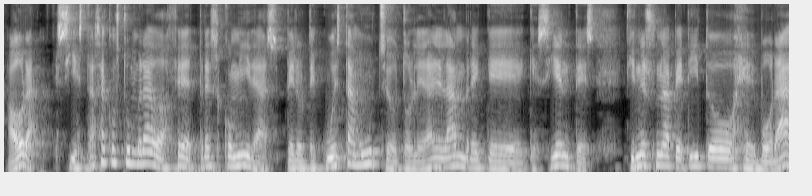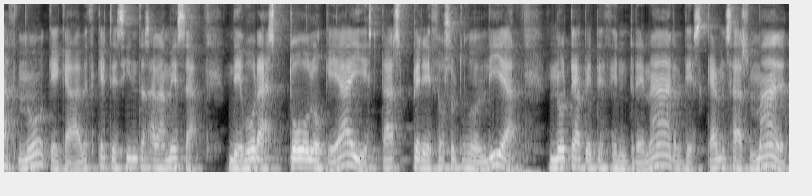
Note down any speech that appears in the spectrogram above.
Ahora, si estás acostumbrado a hacer tres comidas, pero te cuesta mucho tolerar el hambre que, sientes, tienes un apetito eh, voraz, ¿no? Que cada vez que te sientas a la mesa devoras todo lo que hay, estás perezoso todo el día, no te apetece entrenar, descansas mal,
